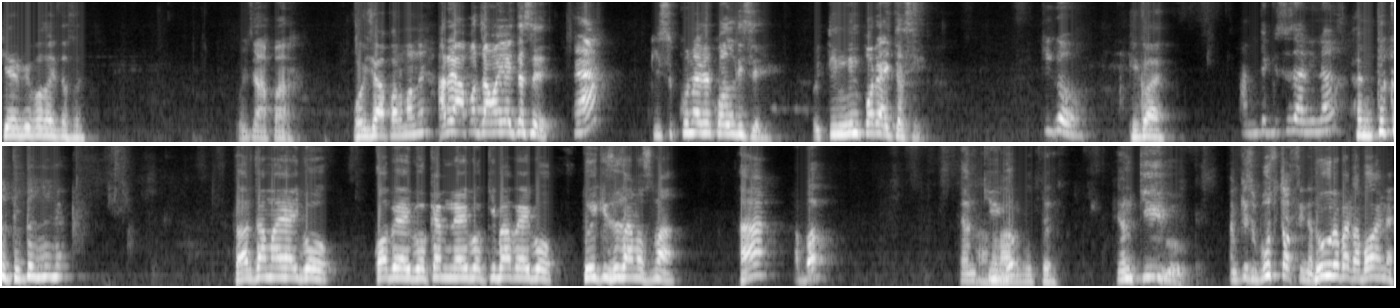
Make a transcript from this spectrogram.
কি এর বিপদ হইতেছে ওই যে আপার। ওই যে আপার মানে? আরে আপার জামাই আইতাছে। হ্যাঁ? কিছুক্ষণ আগে কল দিছে। ওই তিন দিন পরে আইতাছে। কি গো? কি কয়? আমি তো কিছু জানি না। আমি তো কিছু জানি না। তোর জামাই আইবো কবে আইবো কেমনে আইবো কীভাবে আইবো তুই কিছু জানোস না। হ্যাঁ? আব্বা এখন কি গো? এখন কি গো আমি কিছু বুঝতেছি না। দূর বেটা বয় না।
